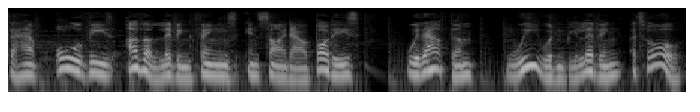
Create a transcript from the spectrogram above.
to have all these other living things inside our bodies, without them, we wouldn't be living at all.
